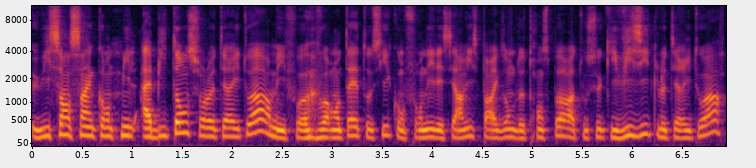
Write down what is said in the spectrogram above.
850 000 habitants sur le territoire, mais il faut avoir en tête aussi qu'on fournit les services, par exemple, de transport à tous ceux qui visitent le territoire.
